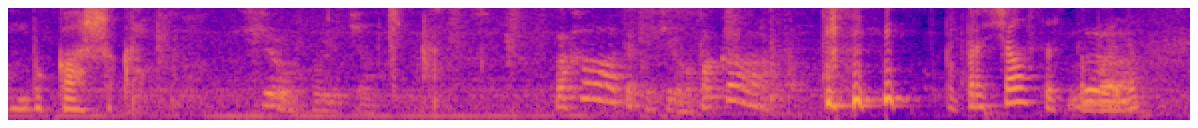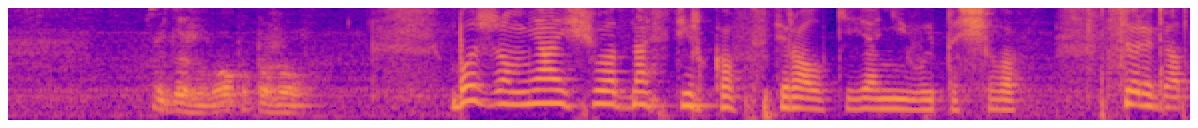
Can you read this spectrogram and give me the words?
букашек. Все, улетел. Пока, так Серега, пока. Попрощался с тобой, да? Да. Даже лапу пожал. Боже, у меня еще одна стирка в стиралке, я не вытащила. Все, ребят,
